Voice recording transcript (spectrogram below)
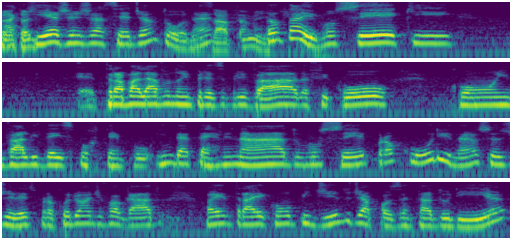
Aqui a gente já se adiantou, né? Exatamente. Então tá aí, você que é, trabalhava numa empresa privada, ficou com invalidez por tempo indeterminado, você procure né, os seus direitos, procure um advogado para entrar aí com o pedido de aposentadoria.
